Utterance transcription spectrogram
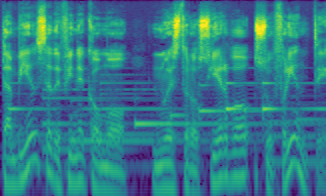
También se define como nuestro siervo sufriente.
